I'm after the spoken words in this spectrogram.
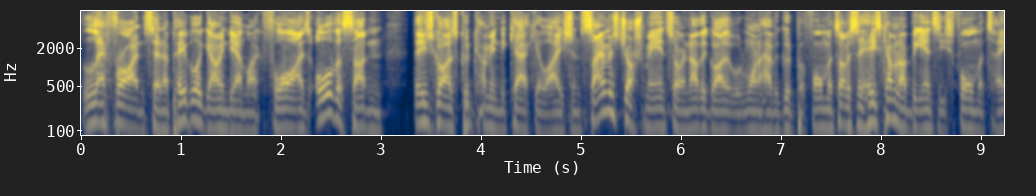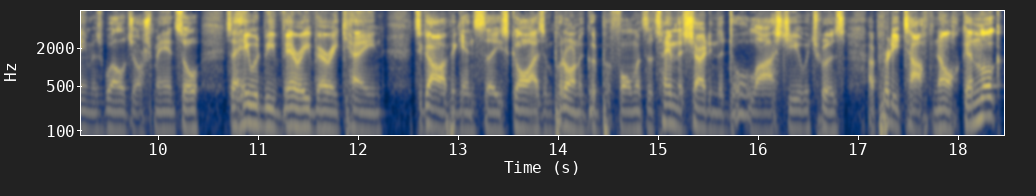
left, right, and centre. People are going down like flies. All of a sudden, these guys could come into calculation. Same as Josh Mansour, another guy that would want to have a good performance. Obviously, he's coming up against his former team as well, Josh Mansour. So he would be very, very keen to go up against these guys and put on a good performance. A team that showed him the door last year, which was a pretty tough knock. And look,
